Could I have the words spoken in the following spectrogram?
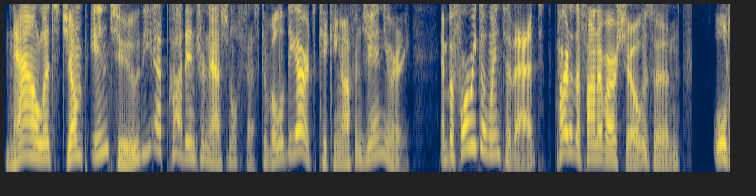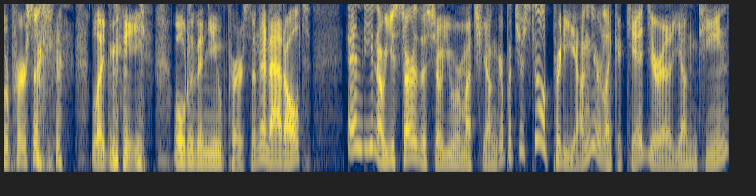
now let's jump into the Epcot International Festival of the Arts kicking off in January. And before we go into that, part of the fun of our show is an older person like me, older than you person, an adult, And you know, you started the show, you were much younger, but you're still pretty young. You're like a kid, you're a young teen.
